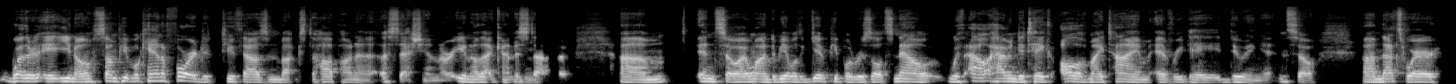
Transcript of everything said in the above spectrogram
whether it, you know some people can't afford two thousand bucks to hop on a, a, session or you know that kind of mm-hmm. stuff. But, um, and so I wanted to be able to give people results now without having to take all of my time every day doing it. And so um, that's where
